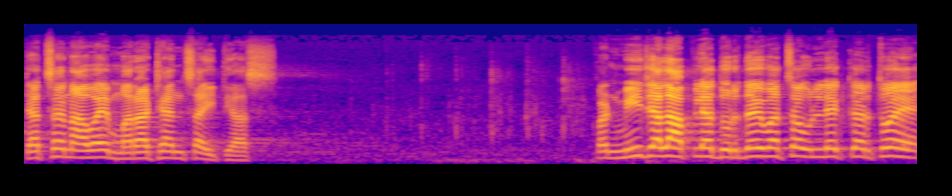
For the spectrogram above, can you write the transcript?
त्याचं नाव आहे मराठ्यांचा इतिहास. पण मी ज्याला आपल्या दुर्दैवाचा उल्लेख करतोय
